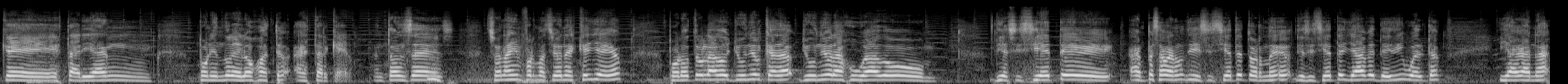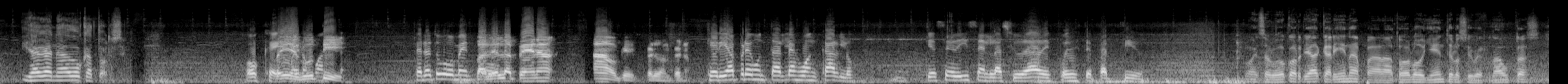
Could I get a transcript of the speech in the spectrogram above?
que estarían poniéndole el ojo a este, este arquero. Entonces, mm. son las informaciones que llegan. Por otro lado, Junior, cada, Junior ha jugado 17, ha empezado ganando 17 torneos, 17 llaves de ida y vuelta y ha, ganado, y ha ganado 14. Ok. Oye, Guti. Espera tu momento. Vale la pena Ah, ok, perdón, perdón. Quería preguntarle a Juan Carlos, ¿qué se dice en la ciudad después de este partido? Bueno, el saludo cordial, Karina, para todos los oyentes, los cibernautas.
